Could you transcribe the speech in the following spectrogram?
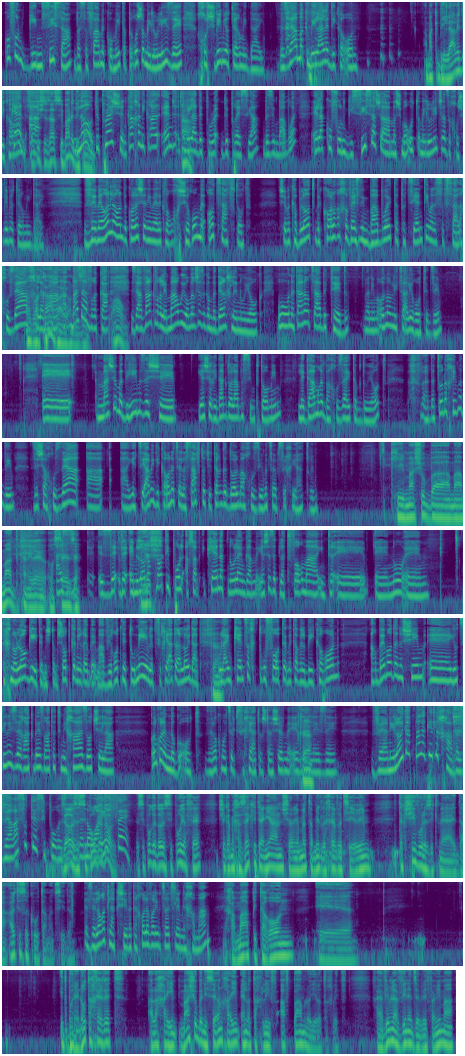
קופונגינסיסה בשפה המקומית, הפירוש המילולי זה חושבים יותר מדי. וזה המקבילה לדיכאון. המקבילה לדיכאון? כן, חשבתי ה- שזה הסיבה לדיכאון. לא, depression, ככה נקרא, אין את אה. המילה דפר, דפרסיה בזימבבואה, אלא קופונגיסיסה, שהמשמעות המילולית שלה זה חושבים יותר מדי. ומהון להון, בכל השנים האלה כבר הוכשרו מאות סבתות. שמקבלות בכל רחבי זימבבואה את הפציינטים על הספסל. אחוזי ההחלמה... הרעיון מה הזה. זה הברקה? וואו. זה עבר כבר למאווי, הוא אומר שזה גם בדרך לניו יורק. הוא נתן הרצאה בטד, ואני מאוד ממליצה לראות את זה. אה, מה שמדהים זה שיש ירידה גדולה בסימפטומים, לגמרי באחוזי ההתאבדויות, והנתון הכי מדהים זה שאחוזי ה- ה- היציאה מדיכאון אצל הסבתות יותר גדול מהאחוזים אצל הפסיכיאטרים. כי משהו במעמד כנראה עושה את זה. זה, והן לא. יש- נותנות טיפול, עכשיו, כן נתנו להם גם, יש איזו פלטפורמה, אינטר, אה, אה, נו, אה, טכנולוגית, הן משתמשות כנראה, ב- מעבירות נתונים לפסיכיאטר, אני לא יודעת. כן. אולי אם כן צריך תרופות, מקבל בעיקרון. הרבה מאוד אנשים אה, יוצאים מזה רק בעזרת התמיכה הזאת של ה... קודם כל, הן נוגעות. זה לא כמו אצל פסיכיאטר שאתה יושב מעבר כן. לאיזה... ואני לא יודעת מה להגיד לך, אבל זה הרס אותי הסיפור הזה, זהו, זה סיפור נורא גדול. יפה. זה סיפור גדול, זה סיפור יפה, שגם מחזק את העניין שאני אומר תמיד לחבר'ה צעירים, תקשיבו לזקני העדה, אל תזרקו אותם הצידה. זה לא רק להקשיב, אתה יכול לבוא למצוא אצלם נחמה. נחמה, פתרון, אה, התבוננות אחרת על החיים. משהו בניסיון חיים אין לו תחליף, אף פעם לא יהיה לו תחליף. חייבים להבין את זה, ולפעמים ה...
